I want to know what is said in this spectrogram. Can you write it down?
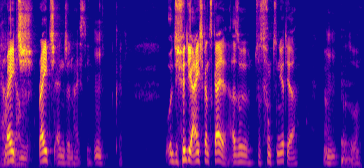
Ja, Rage. Rage Engine heißt die. Mhm. Und ich finde die eigentlich ganz geil. Also, das funktioniert ja. ja Mhm. also.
